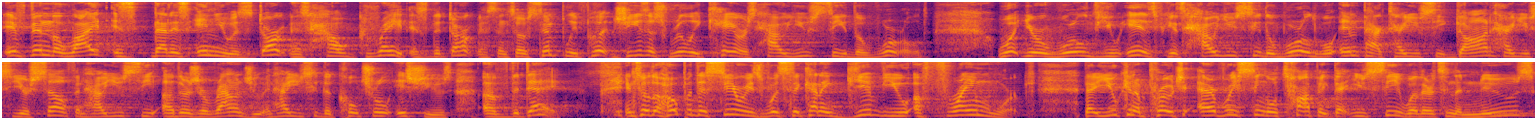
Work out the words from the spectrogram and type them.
If then the light is, that is in you is darkness, how great is the darkness? And so simply put, Jesus really cares how you see the world, what your worldview is, because how you see the world will impact how you see God, how you see yourself, and how you see others around you, and how you see the cultural issues of the day. And so the hope of this series was to kind of give you a framework that you can approach every single topic that you see, whether it's in the news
